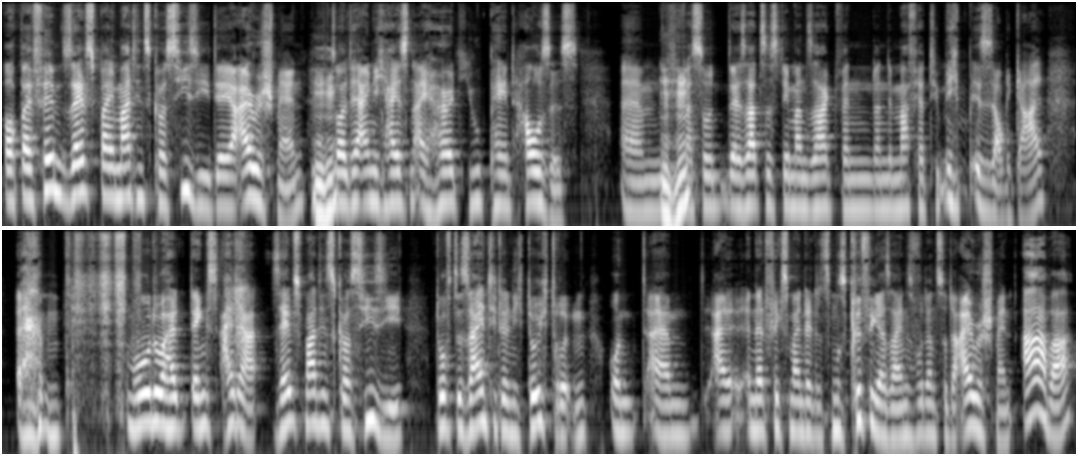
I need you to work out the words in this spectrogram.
auch bei Filmen, selbst bei Martin Scorsese, der ja Irishman, mhm. sollte eigentlich heißen I heard you paint houses. Ähm, mhm. Was so der Satz ist, den man sagt, wenn dann der Mafia-Typ, ist es auch egal, ähm, wo du halt denkst, Alter, selbst Martin Scorsese durfte seinen Titel nicht durchdrücken und ähm, Netflix meinte, das muss griffiger sein, es wurde dann zu The Irishman. Aber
